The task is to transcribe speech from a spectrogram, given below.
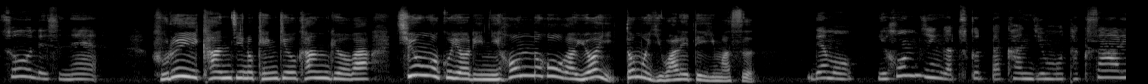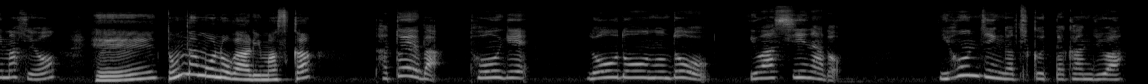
そうですね。古い漢字の研究環境は中国より日本の方が良いとも言われています。でも、日本人が作った漢字もたくさんありますよ。へえ、どんなものがありますか例えば、峠、労働の道、いわしなど。日本人が作った漢字は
